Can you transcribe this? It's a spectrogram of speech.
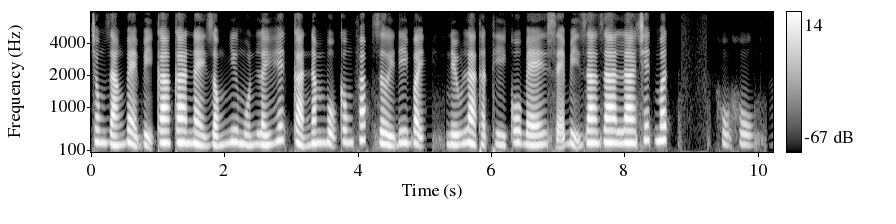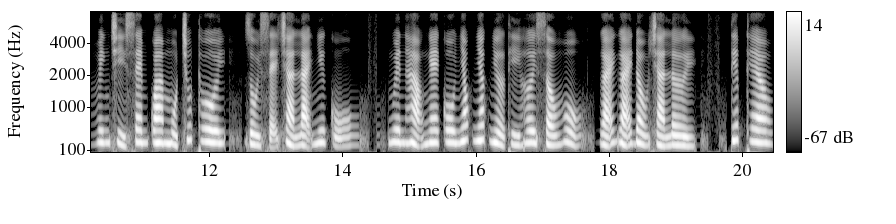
Trong dáng vẻ vị ca ca này giống như muốn lấy hết cả năm bộ công pháp rời đi vậy. Nếu là thật thì cô bé sẽ bị Gia Gia la chết mất. Khủ khủ, Vinh chỉ xem qua một chút thôi, rồi sẽ trả lại như cũ. Nguyên Hạo nghe cô nhóc nhắc nhở thì hơi xấu hổ, gãi gãi đầu trả lời. Tiếp theo,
